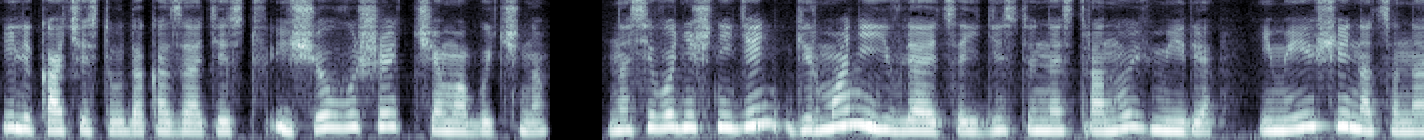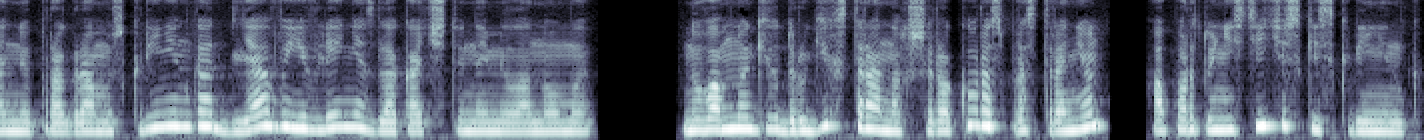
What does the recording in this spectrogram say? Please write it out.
или качеству доказательств еще выше, чем обычно. На сегодняшний день Германия является единственной страной в мире, имеющей национальную программу скрининга для выявления злокачественной меланомы но во многих других странах широко распространен оппортунистический скрининг.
